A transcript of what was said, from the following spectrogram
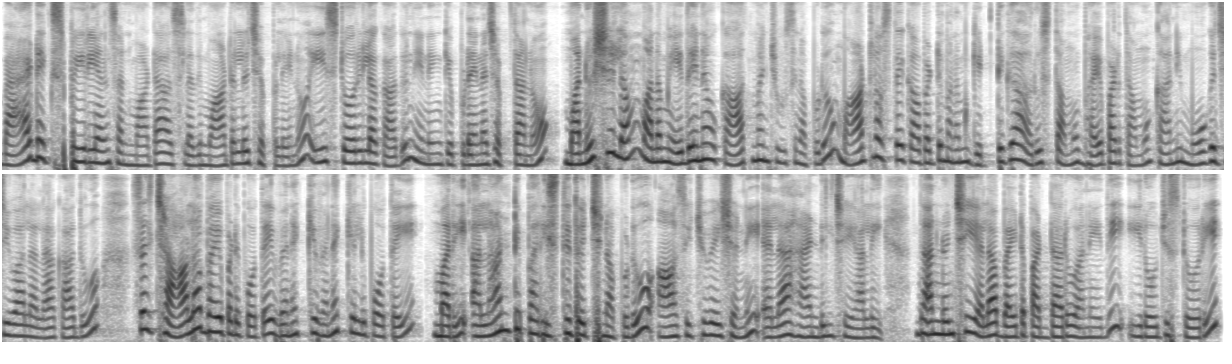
బ్యాడ్ ఎక్స్పీరియన్స్ అనమాట అసలు అది మాటల్లో చెప్పలేను. ఈ స్టోరీలో కాదు నేను ఇంకెప్పుడైనా చెప్తాను. మనుషులం మనం ఏదైనా ఒక ఆత్మని చూసినప్పుడు మాటలు వస్తాయి కాబట్టి మనం గట్టిగా అరుస్తాము భయపడతాము. కానీ మూగ జీవాలు అలా కాదు. అసలు చాలా భయపడిపోతాయి వెనక్కి వెనక్కి వెళ్ళిపోతాయి. మరి అలాంటి పరిస్థితి వచ్చినప్పుడు ఆ సిచ్యువేషన్ని ఎలా హ్యాండిల్ చేయాలి? దాని నుంచి ఎలా బయటపడ్డారు అనేది ఈరోజు స్టోరీ.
